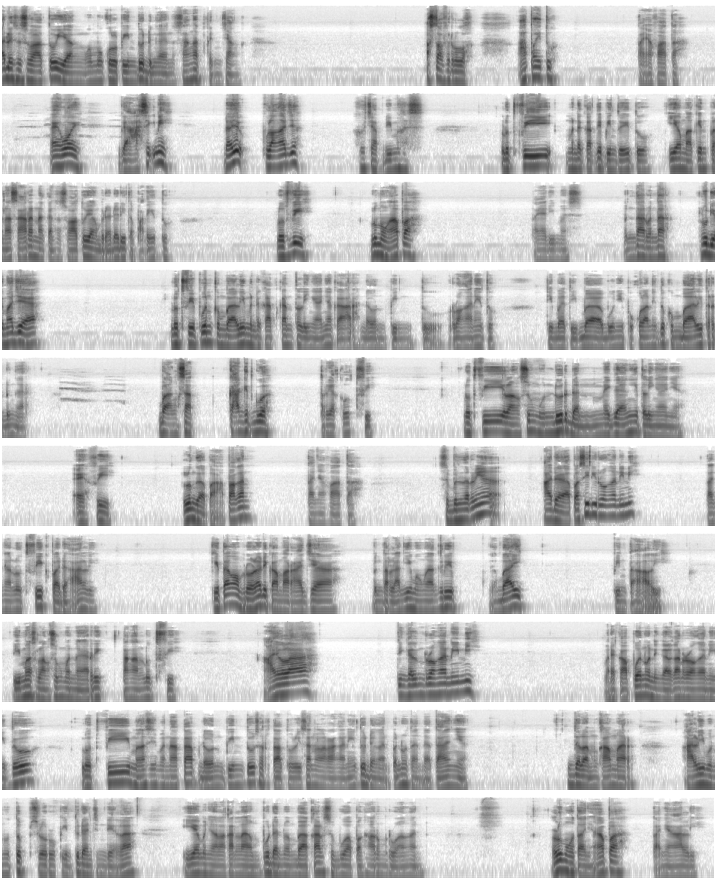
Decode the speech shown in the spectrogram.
ada sesuatu yang memukul pintu dengan sangat kencang. Astagfirullah, apa itu? Tanya Fatah. Eh woi, gak asik nih. Dah yuk, pulang aja. Ucap Dimas. Lutfi mendekati pintu itu. Ia makin penasaran akan sesuatu yang berada di tempat itu. Lutfi, lu mau apa? Tanya Dimas. Bentar, bentar. Lu diam aja ya. Lutfi pun kembali mendekatkan telinganya ke arah daun pintu ruangan itu. Tiba-tiba bunyi pukulan itu kembali terdengar. Bangsat, kaget gue, teriak Lutfi. Lutfi langsung mundur dan megangi telinganya. Eh, Vi, lu gak apa-apa kan? Tanya Fatah. Sebenarnya ada apa sih di ruangan ini? Tanya Lutfi kepada Ali. Kita ngobrolnya di kamar aja. Bentar lagi mau maghrib. Gak baik. Pinta Ali. Dimas langsung menarik tangan Lutfi. Ayolah. Tinggalin ruangan ini. Mereka pun meninggalkan ruangan itu. Lutfi masih menatap daun pintu serta tulisan larangan itu dengan penuh tanda tanya. Dalam kamar, Ali menutup seluruh pintu dan jendela ia menyalakan lampu dan membakar sebuah pengharum ruangan. Lu mau tanya apa? Tanya Ali.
